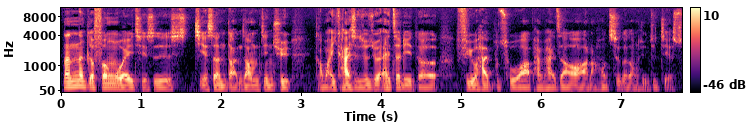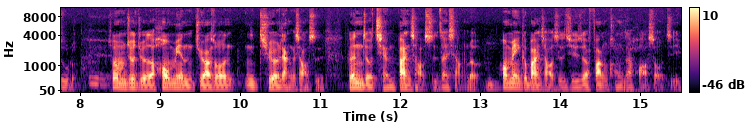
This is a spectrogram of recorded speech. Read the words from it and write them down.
那那个氛围其实也是很短暂。我们进去，搞不好一开始就觉得，哎、欸，这里的 feel 还不错啊，拍拍照啊，然后吃个东西就结束了。嗯，所以我们就觉得后面，比方说你去了两个小时，可是你就前半小时在享乐，嗯、后面一个半小时其实在放空，在划手机。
